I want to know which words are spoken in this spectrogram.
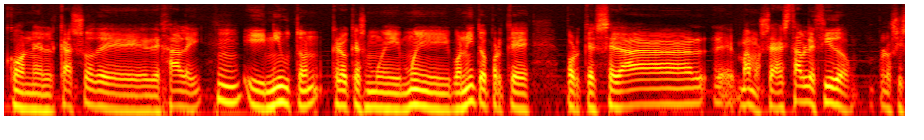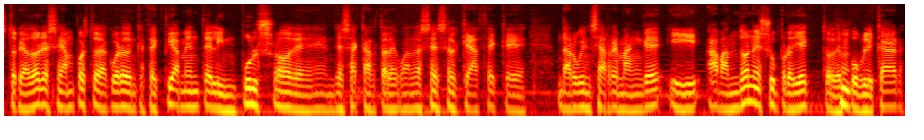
con el caso de, de Halley Mm. y Newton creo que es muy, muy bonito porque, porque se da, eh, vamos, se ha establecido los historiadores se han puesto de acuerdo en que efectivamente el impulso de, de esa carta de Wallace es el que hace que Darwin se arremangue y abandone su proyecto de Hmm. publicar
